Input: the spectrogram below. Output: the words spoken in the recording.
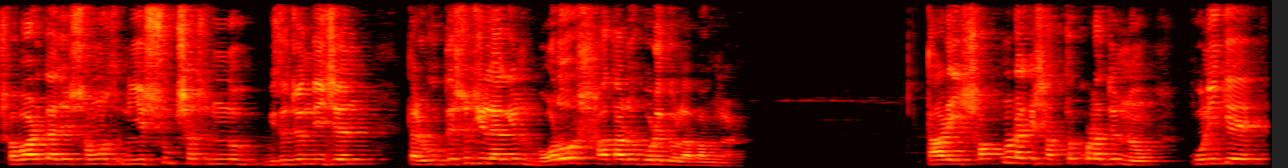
সবার কাছে সমস্ত নিজের সুখ স্বাচ্ছন্দ্য বিসর্জন দিয়েছেন। তার উদ্দেশ্য ছিল একজন বড় সাঁতারু গড়ে তোলা বাংলার। তার এই স্বপ্নটাকে সার্থক করার জন্য কোনিকে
